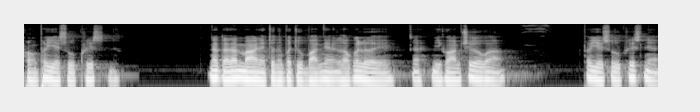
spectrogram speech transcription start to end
ของพระเยซูคริสต์นับแต่นั้นมาเนี่ยจนถึงปัจจุบันเนี่ยเราก็เลยนะมีความเชื่อว่า พระเยซูคริสต์เนี่ย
